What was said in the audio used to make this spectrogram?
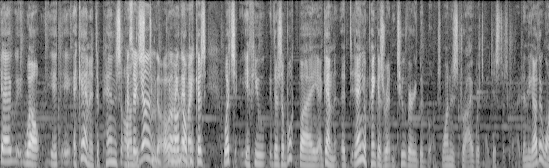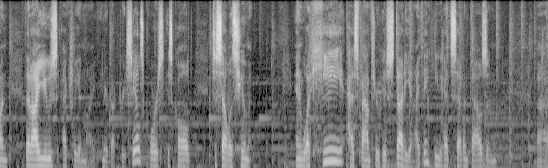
Yeah, well, it, it- again, it depends on. they're the young, student. though. I No, mean, no, might- because what's if you there's a book by again uh, Daniel Pink has written two very good books. One is Drive, which I just described, and the other one that I use actually in my introductory sales course is called To Sell Is Human. And what he has found through his study, and I think he had seven thousand uh,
